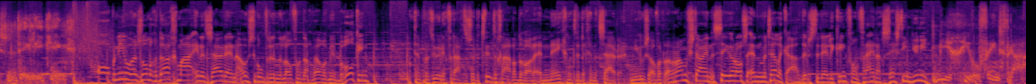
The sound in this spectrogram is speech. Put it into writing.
is Daily King. Opnieuw een zonnige dag, maar in het zuiden en oosten komt er in de loop van de dag wel wat meer bewolking. De temperatuur ligt vandaag tussen de 20 graden op de Wadden en 29 in het zuiden. Nieuws over Ramstein, Sigur en Metallica. Dit is de Daily King van vrijdag 16 juni. Michiel Veenstra.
